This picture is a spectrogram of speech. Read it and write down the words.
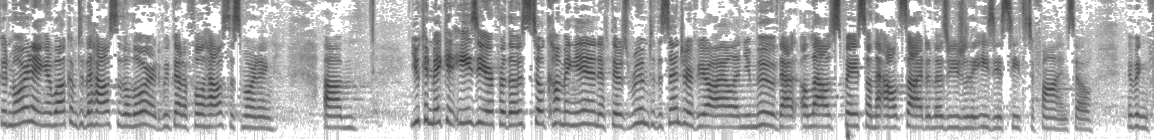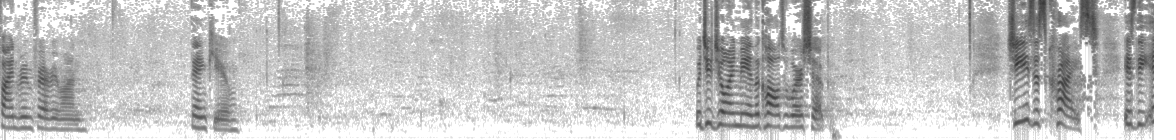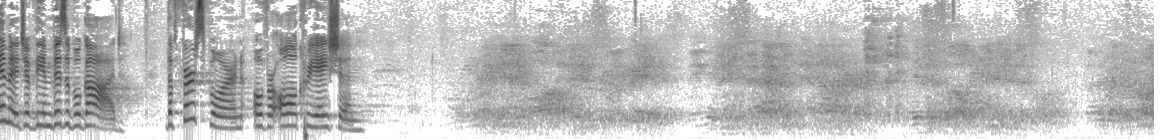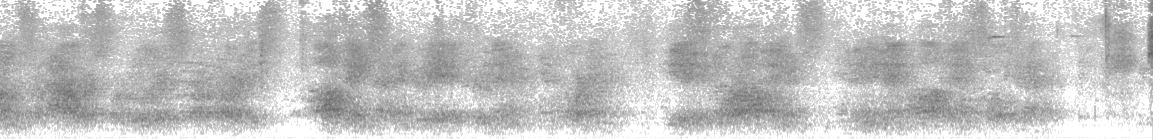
Good morning and welcome to the house of the Lord. We've got a full house this morning. Um, you can make it easier for those still coming in if there's room to the center of your aisle and you move. That allows space on the outside, and those are usually the easiest seats to find. So maybe we can find room for everyone. Thank you. Would you join me in the call to worship? Jesus Christ is the image of the invisible God, the firstborn over all creation.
